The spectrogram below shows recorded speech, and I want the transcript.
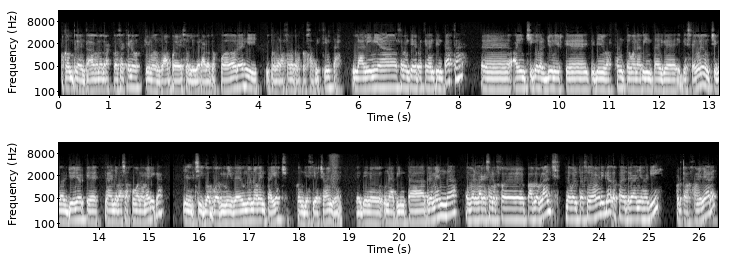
complementada con otras cosas que, nos que nos da pues eso, liberar a otros jugadores y, y poder hacer otras cosas distintas. La línea se mantiene prácticamente intacta. Eh, hay un chico del Junior que, que tiene bastante buena pinta y que, y que se une, un chico del Junior que el año pasado jugó en América y el chico pues mide 1,98 con 18 años. Que tiene una pinta tremenda. Es verdad que se nos fue Pablo Blanch de vuelta a Sudamérica después de tres años aquí por temas familiares.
